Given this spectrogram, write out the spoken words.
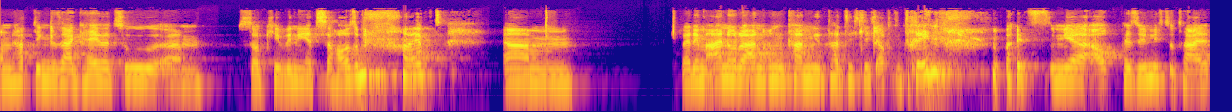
und habe denen gesagt, hey, hör zu, ähm, ist okay, wenn ihr jetzt zu Hause bleibt. Ähm, bei dem einen oder anderen kamen mir tatsächlich auch die Tränen, weil es mir auch persönlich total,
